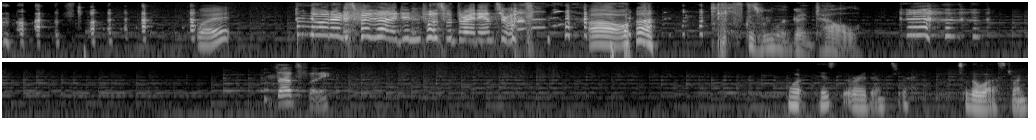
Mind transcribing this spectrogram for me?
on the last one? What? No, no, I just put it out. I didn't post what the right answer was. Oh. It's because we weren't going to tell. That's funny. What is the right answer to the last one?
